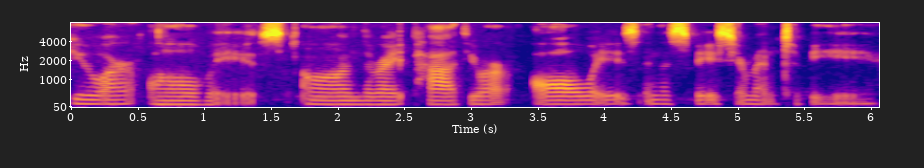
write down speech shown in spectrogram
You are always on the right path. You are always in the space you're meant to be.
